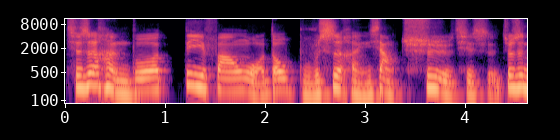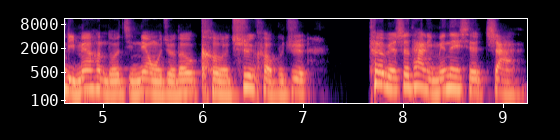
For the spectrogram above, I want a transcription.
其实很多地方我都不是很想去，其实就是里面很多景点，我觉得可去可不去。特别是它里面那些展，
